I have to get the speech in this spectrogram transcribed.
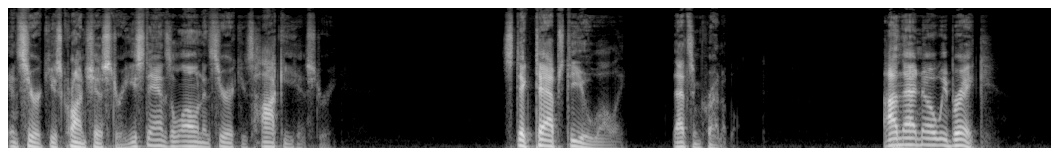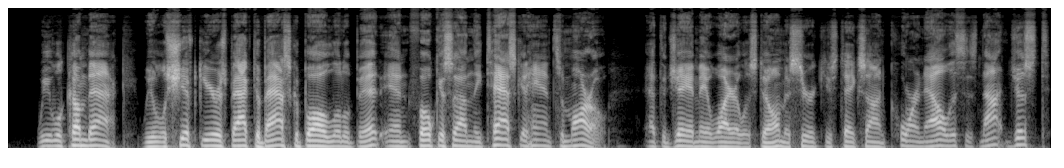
in Syracuse Crunch history. He stands alone in Syracuse hockey history. Stick taps to you, Wally. That's incredible. On that note, we break. We will come back. We will shift gears back to basketball a little bit and focus on the task at hand tomorrow at the JMA Wireless Dome as Syracuse takes on Cornell. This is not just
